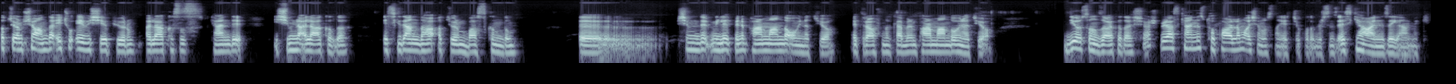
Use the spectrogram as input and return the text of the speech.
atıyorum şu anda e çok ev işi yapıyorum. Alakasız kendi işimle alakalı. Eskiden daha atıyorum baskındım. Ee, şimdi millet beni parmağında oynatıyor. Etrafındakiler benim parmağında oynatıyor diyorsanız arkadaşlar biraz kendiniz toparlama aşamasına geçecek olabilirsiniz. Eski halinize gelmek.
